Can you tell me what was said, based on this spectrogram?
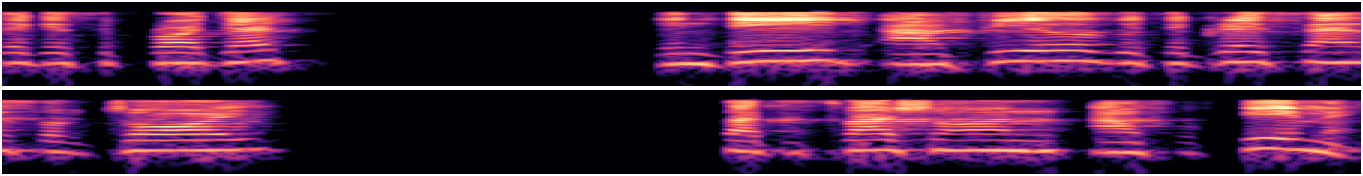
legacy project. Indeed, I'm filled with a great sense of joy, satisfaction, and fulfillment.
